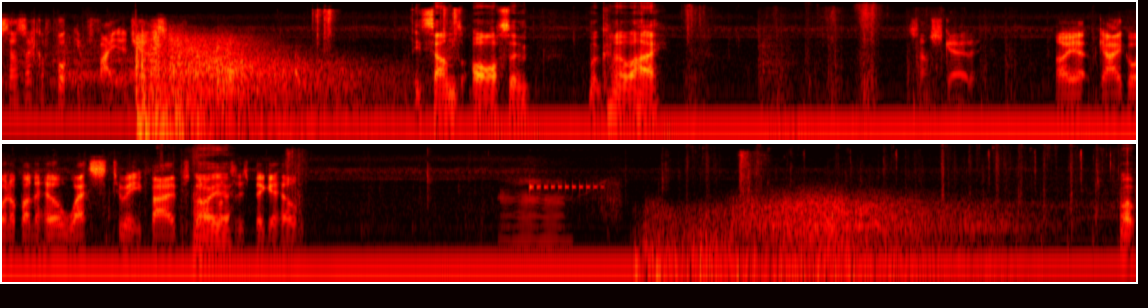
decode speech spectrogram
That sounds like a fucking fighter jet. It sounds awesome. I'm not gonna lie. Sounds scary. Oh yeah, guy going up on the hill, west 285. He's going Oh, up yeah. onto this bigger hill. Um, Oh,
